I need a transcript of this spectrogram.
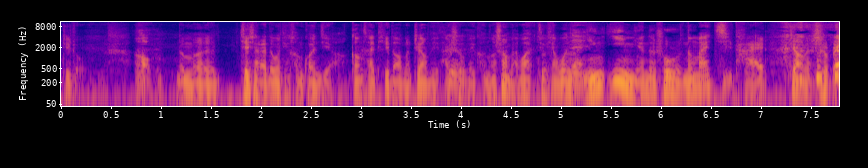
这种。好，那么接下来的问题很关键啊！刚才提到了这样的一台设备可能上百万，就想问了，您一年的收入能买几台这样的设备？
